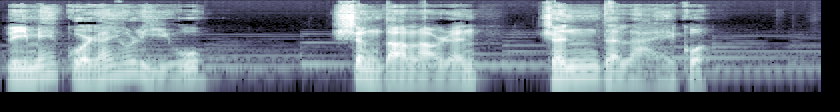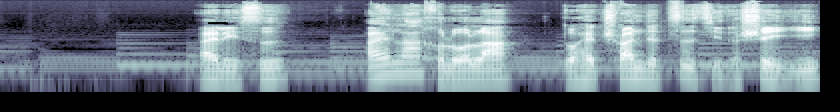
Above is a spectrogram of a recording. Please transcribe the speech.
里面果然有礼物。圣诞老人真的来过。爱丽丝、埃拉和罗拉都还穿着自己的睡衣，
